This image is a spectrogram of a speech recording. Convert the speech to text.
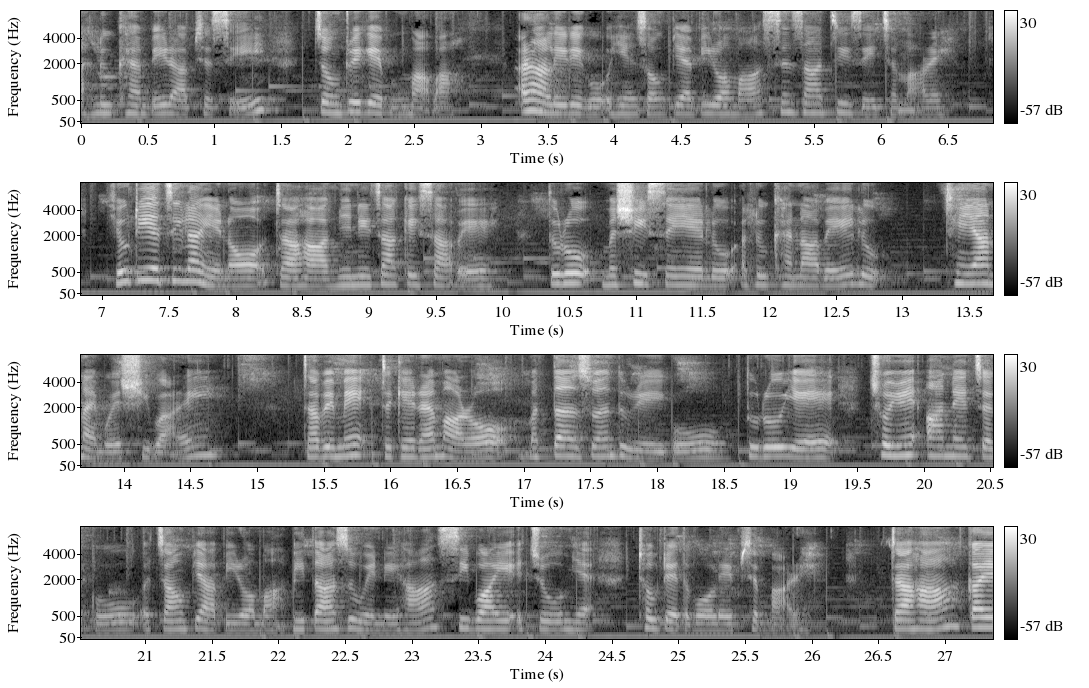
အလှခံပေးတာဖြစ်စေကြုံတွေ့ခဲ့ဘူးမှာပါအဲ့ဒါလေးတွေကိုအရင်ဆုံးပြန်ပြီးတော့မှစဉ်းစားကြည့်စေချင်ပါတယ်ရုတ်တရက်ကြည့်လိုက်ရင်တော့ဒါဟာမြင်နေကြကိစ္စပဲသူတို့မရှိစင်းရဲလို့အလှခံတာပဲလို့ထင်ရနိုင်ပွဲရှိပါတယ် ဒါပေမဲ့တကယ်တမ်းမှာတော့မတန်ဆွမ်းသူတွေကိုသူတို့ရဲ့ချွေရင်းအားနည်းချက်ကိုအကြောင်းပြပြီးတော့မှမိသားစုဝင်တွေဟာစီးပွားရေးအကျိုးအမြတ်ထုတ်တဲ့သဘောလေးဖြစ်ပါတယ်။ဒါဟာကာယ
